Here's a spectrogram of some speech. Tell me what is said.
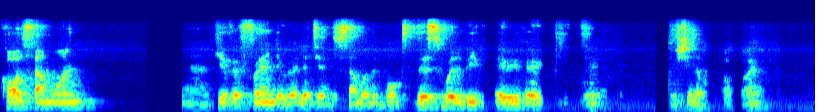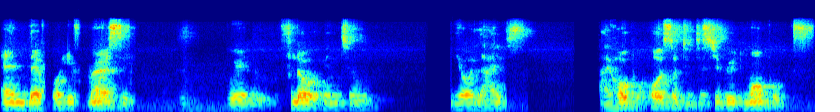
call someone, uh, give a friend, a relative some of the books. This will be very, very pleasing to Srila Prabhupada. And therefore, His mercy will flow into your lives. I hope also to distribute more books.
